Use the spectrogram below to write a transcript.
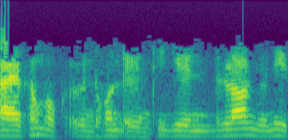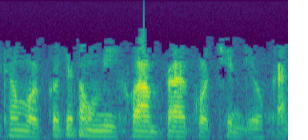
กายของบุคคลคนอื่นที่ยืนล้อมอยู่นี่ทั้งหมดก็จะต้องมีความปรากฏเช่นเดียวกัน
